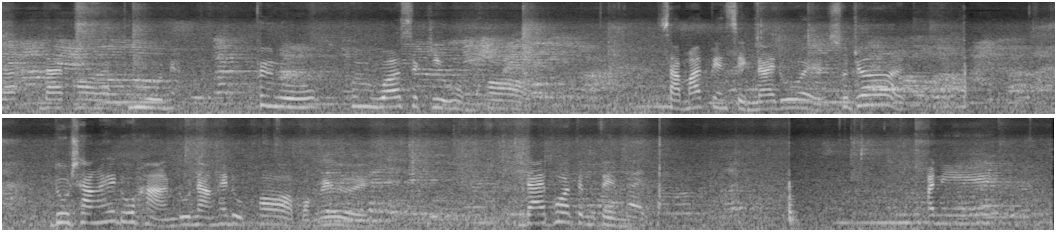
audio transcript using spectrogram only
แล้วได้พ่อแล้วเพิ่งรู้เนี่ยเพิ่งรู้เพิ่งรู้ว่าสกิลของพ่อ สามารถเปลี่ยนเสียงได้ด้วย สุดยอด ดูช้างให้ดูหางดูนางให้ดูพ่อบอกได้เลย ได้พ่อเต็มจ่ายตังค์ ๆ อันนี้เหมือน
